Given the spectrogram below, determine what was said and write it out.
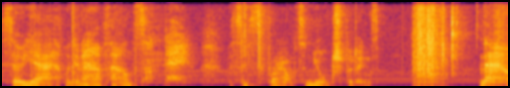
So yeah, we're going to have that on Sunday with some sprouts and Yorkshire puddings. Now,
